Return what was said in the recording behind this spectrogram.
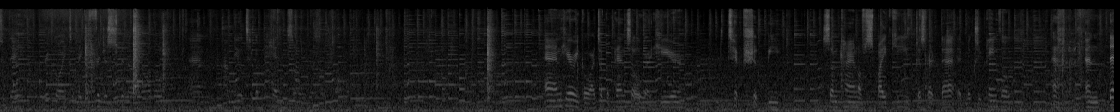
today. We're going to make a fidget spinner model and I'm going to take a pencil. And here we go. I took a pencil right here. The tip should be some kind of spiky, just like that. It makes it painful. And, and then,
